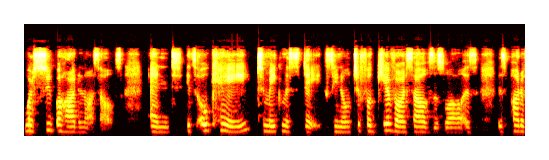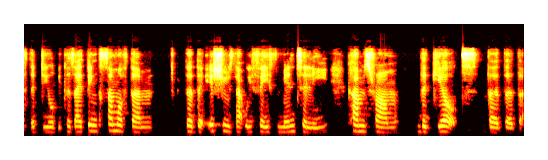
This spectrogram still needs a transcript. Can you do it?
we're super hard on ourselves. And it's okay to make mistakes you know? To forgive ourselves as well as is part of the deal because i think some of them the the issues that we face mentally comes from the guilt the the, the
